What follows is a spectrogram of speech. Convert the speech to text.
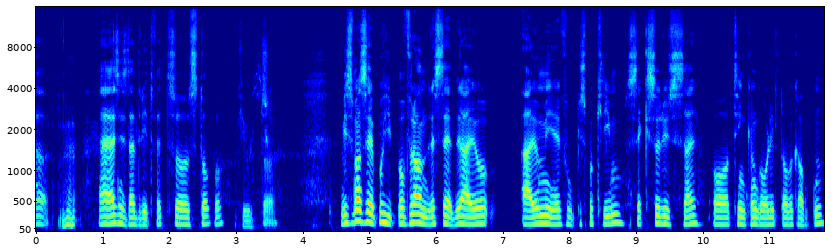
Ja. Jeg syns det er dritfett, så stå på. Kult. Så. Hvis man ser på hiphop fra andre steder, er jo, er jo mye fokus på krim, sex og ruse seg, og ting kan gå litt over kanten.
